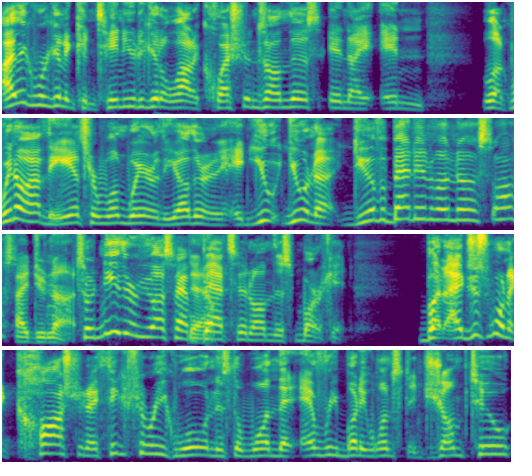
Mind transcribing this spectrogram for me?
I think we're going to continue to get a lot of questions on this, and I and look, we don't have the answer one way or the other. And you, you and I, do you have a bet in on uh, Sauce? I do not. So neither of us have No. bets in on this market. But I just want to caution. I think Tariq Woolen is the one that everybody wants to jump to,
